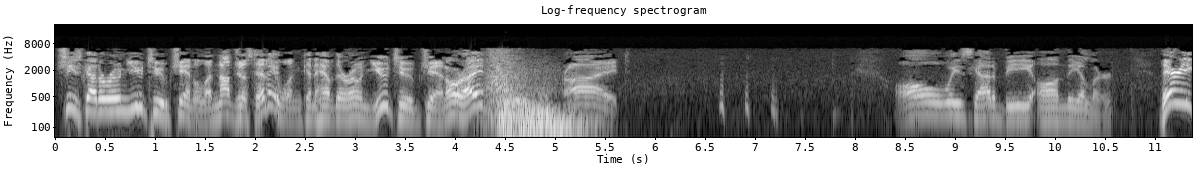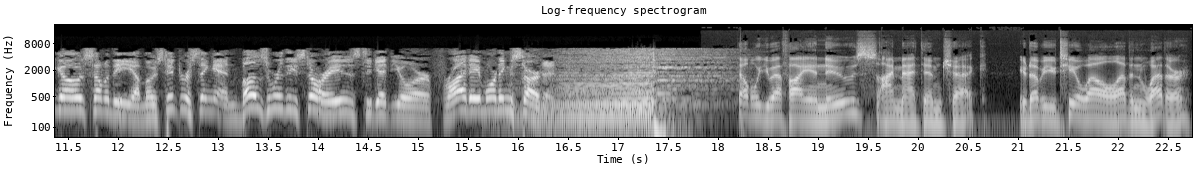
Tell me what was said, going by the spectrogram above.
She's got her own YouTube channel, and not just anyone can have their own YouTube channel, right? Right. Always got to be on the alert. There you go, some of the uh, most interesting and buzzworthy stories to get your Friday morning started. WFIN News, I'm Matt Demchek. Your WTOL 11 weather.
